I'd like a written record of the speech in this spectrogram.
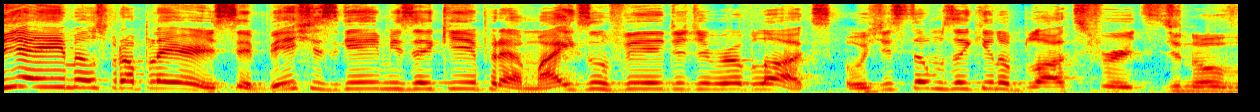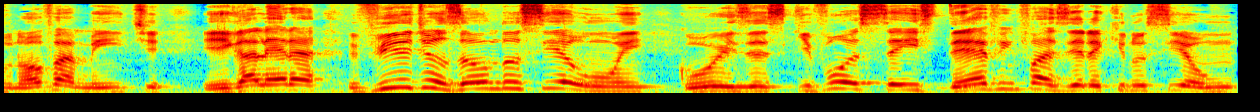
E aí meus pro players, CBX Games aqui para mais um vídeo de Roblox. Hoje estamos aqui no Bloxfort de novo, novamente. E galera, videozão do Cia 1, hein? Coisas que vocês devem fazer aqui no Cia 1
